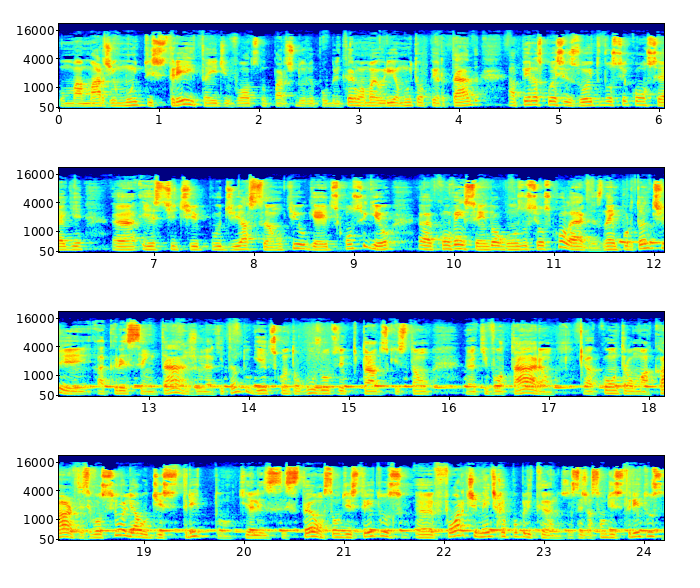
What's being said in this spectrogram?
uma margem muito estreita aí de votos no Partido Republicano, uma maioria muito apertada, apenas com esses oito você consegue uh, este tipo de ação que o Gates conseguiu, uh, convencendo alguns dos seus colegas. Né? É importante acrescentar, Júlia, que tanto o Gates quanto alguns outros deputados que estão uh, que votaram contra o McCarthy, se você olhar o distrito que eles estão, são distritos fortemente republicanos, ou seja, são distritos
